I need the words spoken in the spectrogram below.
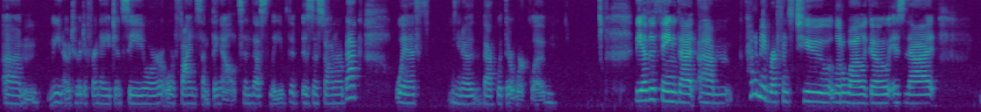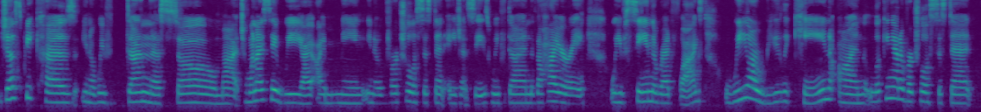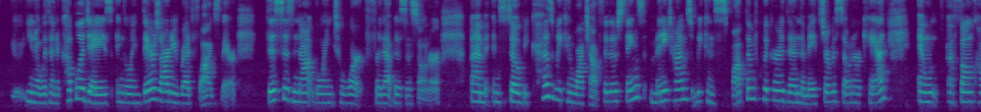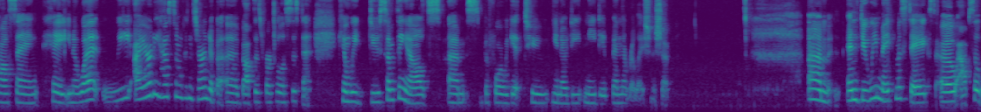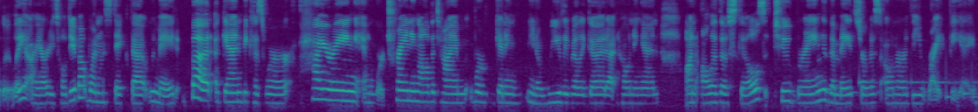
um, you know to a different agency or or find something else and thus leave the business owner back with you know back with their workload. The other thing that um, kind of made reference to a little while ago is that just because you know we've done this so much. When I say we, I, I mean, you know, virtual assistant agencies. We've done the hiring, we've seen the red flags. We are really keen on looking at a virtual assistant you know within a couple of days and going there's already red flags there this is not going to work for that business owner. Um, and so, because we can watch out for those things, many times we can spot them quicker than the maid service owner can. And a phone call saying, "Hey, you know what? We I already have some concern about, uh, about this virtual assistant. Can we do something else um, before we get to you know deep knee deep in the relationship?" Um, and do we make mistakes? Oh, absolutely. I already told you about one mistake that we made. But again, because we're hiring and we're training all the time, we're getting, you know, really, really good at honing in on all of those skills to bring the maid service owner the right VA.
